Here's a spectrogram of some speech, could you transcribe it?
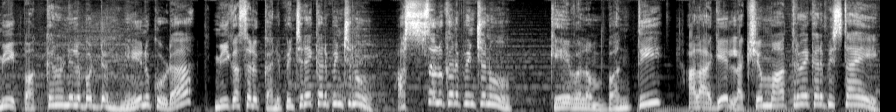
మీ పక్కన నిలబడ్డ నేను కూడా మీకసలు కనిపించనే కనిపించను. అస్సలు కనిపించను. కేవలం బంతి అలాగే లక్ష్యం మాత్రమే కనిపిస్తాయి.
